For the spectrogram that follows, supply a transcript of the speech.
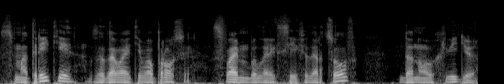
смотрите, задавайте вопросы. С вами был Алексей Федорцов. До новых видео.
